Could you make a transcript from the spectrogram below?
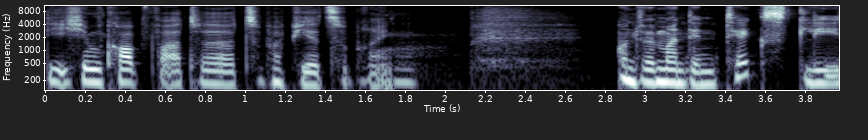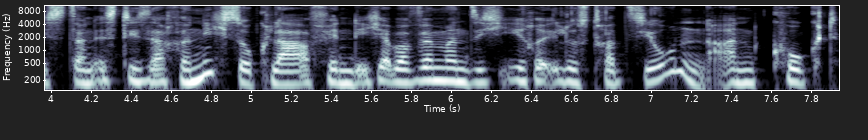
die ich im Kopf hatte, zu Papier zu bringen. Und wenn man den Text liest, dann ist die Sache nicht so klar, finde ich. Aber wenn man sich ihre Illustrationen anguckt,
